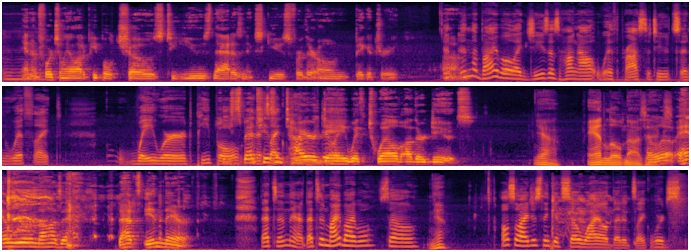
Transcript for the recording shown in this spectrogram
And unfortunately, a lot of people chose to use that as an excuse for their own bigotry. And um, in the Bible, like Jesus hung out with prostitutes and with like wayward people. He spent it's his like, entire we doing? day with 12 other dudes. Yeah, and Lil Nas X. Hello. And Lil Nas X. That's in there. That's in there. That's in my Bible. So Yeah, also, I just think it's so wild that it's like we're just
